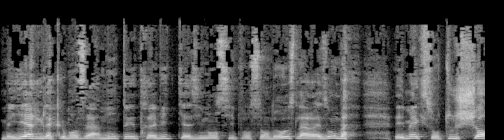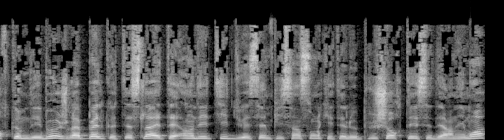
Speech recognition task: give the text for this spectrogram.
mais hier, il a commencé à monter très vite, quasiment 6% de hausse. La raison, bah, les mecs sont tous short comme des bœufs. Je rappelle que Tesla était un des titres du S&P 500 qui était le plus shorté ces derniers mois.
